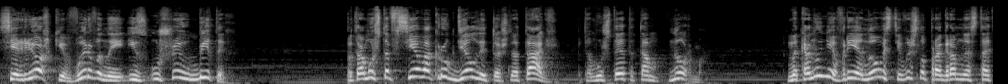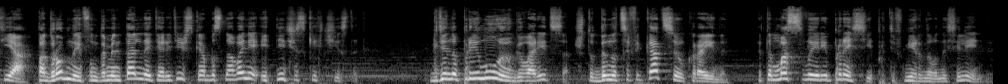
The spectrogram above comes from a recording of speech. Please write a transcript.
сережки, вырванные из ушей убитых. Потому что все вокруг делали точно так же, потому что это там норма. Накануне в РИА Новости вышла программная статья «Подробное и фундаментальное теоретическое обоснование этнических чисток», где напрямую говорится, что денацификация Украины – это массовые репрессии против мирного населения.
